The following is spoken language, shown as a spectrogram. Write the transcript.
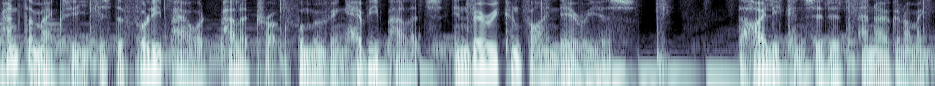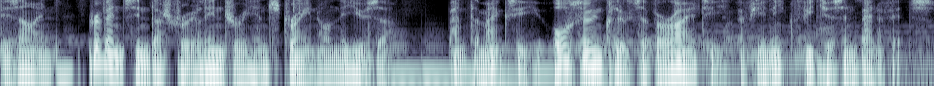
Panther Maxi is the fully powered pallet truck for moving heavy pallets in very confined areas. The highly considered and ergonomic design prevents industrial injury and strain on the user. Panther Maxi also includes a variety of unique features and benefits.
